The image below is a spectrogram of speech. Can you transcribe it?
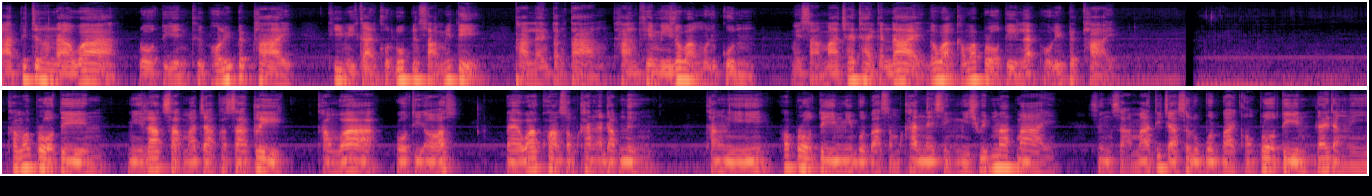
อาจพิจารณาว่าโปรตีนคือโพลีเปปไทด์ที่มีการขดรูปเป็นสามมิติ ผ่านแรงต่างๆ ทางเคมีระหว่างโมเลกุล ไม่สามารถใช้แทนกันได้ ระหว่างคำว่าโปรตีนและโพลีเปปไทด์คำว่าโปรตีนมีรากศัพท์มาจากภาษากรีกคำว่า proteos แปลว่าความสำคัญอันดับหนึ่ง ทั้งนี้เพราะโปรตีนมีบทบาทสำคัญในสิ่งมีชีวิตมากมาย ซึ่งสามารถที่จะสรุปบทบาทของโปรตีนได้ดังนี้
